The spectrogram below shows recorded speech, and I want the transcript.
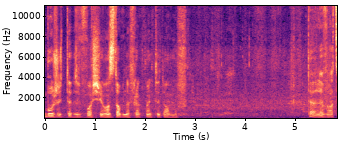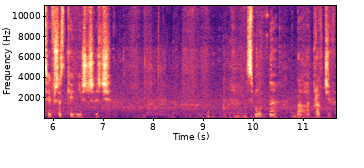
burzyć te właśnie ozdobne fragmenty domów. te elewacje wszystkie niszczyć. Smutne, no ale prawdziwe.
